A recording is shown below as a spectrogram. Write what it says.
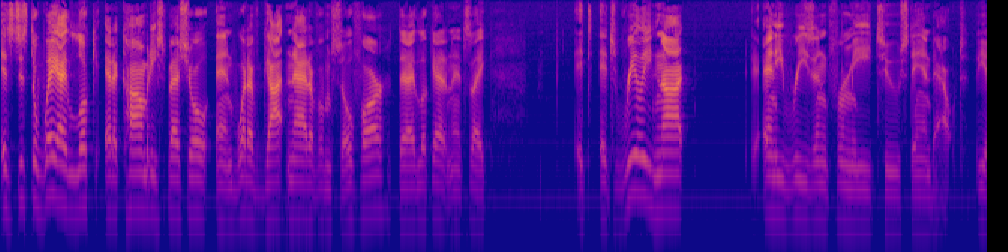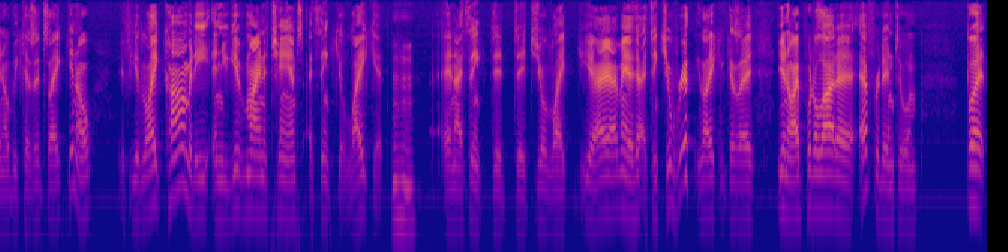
it's just the way I look at a comedy special and what I've gotten out of them so far that I look at it and it's like it's it's really not any reason for me to stand out, you know, because it's like, you know, if you like comedy and you give mine a chance, I think you'll like it. Mm-hmm. And I think that, that you'll like, yeah, I, I mean, I think you'll really like it because I, you know, I put a lot of effort into them. But,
